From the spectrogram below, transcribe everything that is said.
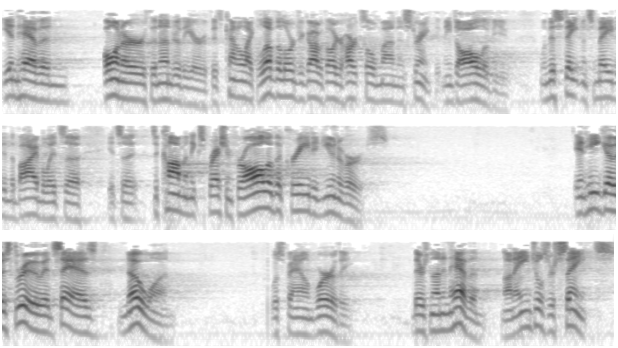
In heaven, on earth, and under the earth. It's kind of like love the Lord your God with all your heart, soul, mind, and strength. It means all of you. When this statement's made in the Bible, it's a, it's a, it's a common expression for all of the created universe. And he goes through and says, no one was found worthy. There's none in heaven, not angels or saints,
